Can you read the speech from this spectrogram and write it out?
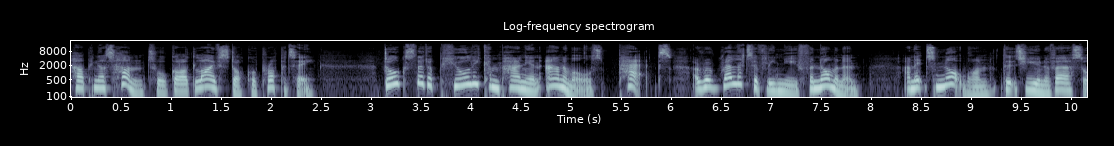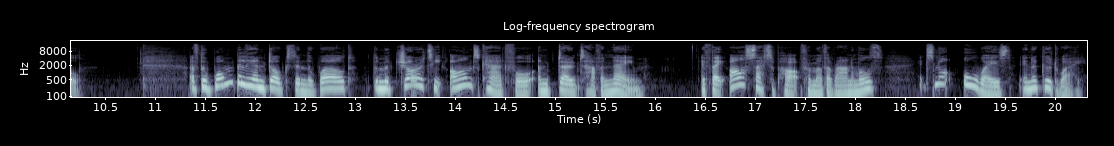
helping us hunt or guard livestock or property. dogs that are purely companion animals, pets, are a relatively new phenomenon, and it's not one that's universal. Of the 1 billion dogs in the world, the majority aren't cared for and don't have a name. If they are set apart from other animals, it's not always in a good way.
